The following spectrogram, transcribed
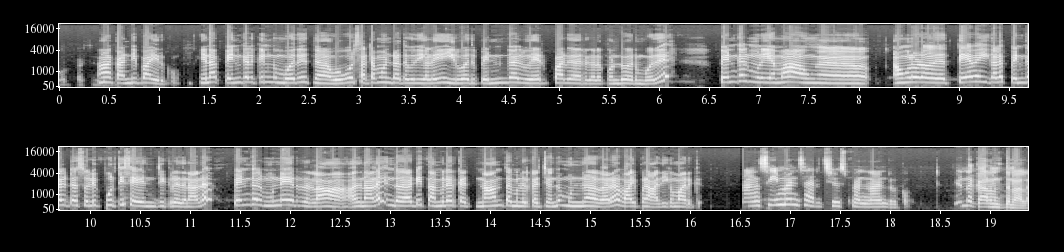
ஓட் ஆ பர்சன்ட் கண்டிப்பா இருக்கும். ஏன்னா பெண்களுக்குங்கும் போது ஒவ்வொரு சட்டமன்ற தொகுதிகளையும் இருபது பெண்கள் வேட்பாளர்களை கொண்டு வரும்போது பெண்கள் மூலியமா அவங்க அவங்களோட தேவைகளை பெண்கள்கிட்ட சொல்லி பூர்த்தி செஞ்சுக்கிறதுனால பெண்கள் முன்னேறலாம். அதனால இந்த வாட்டி தமிழர் கட்சி நான் தமிழர் கட்சி வந்து முன்ன வர வாய்ப்பு அதிகமா இருக்கு. நாங்கள் சீமான் சார் சூஸ் பண்ணலான்னு இருக்கோம். என்ன காரணத்தினால?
